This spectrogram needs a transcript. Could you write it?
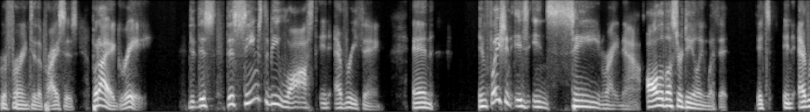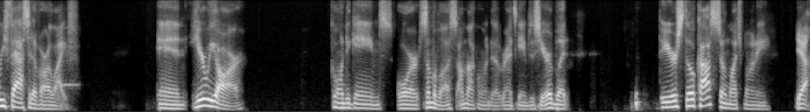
referring to the prices. But I agree. Th- This this seems to be lost in everything, and inflation is insane right now. All of us are dealing with it. It's in every facet of our life. And here we are going to games, or some of us, I'm not going to Reds games this year, but beer still costs so much money. Yeah.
